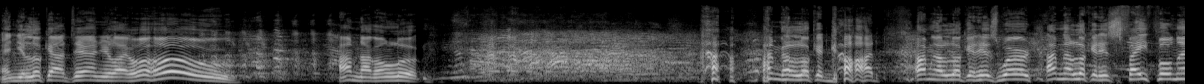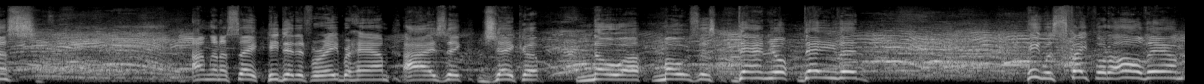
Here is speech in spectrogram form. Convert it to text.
And you look out there and you're like, oh, I'm not going to look. I'm going to look at God. I'm going to look at His Word. I'm going to look at His faithfulness. I'm going to say He did it for Abraham, Isaac, Jacob, Noah, Moses, Daniel, David. He was faithful to all them.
